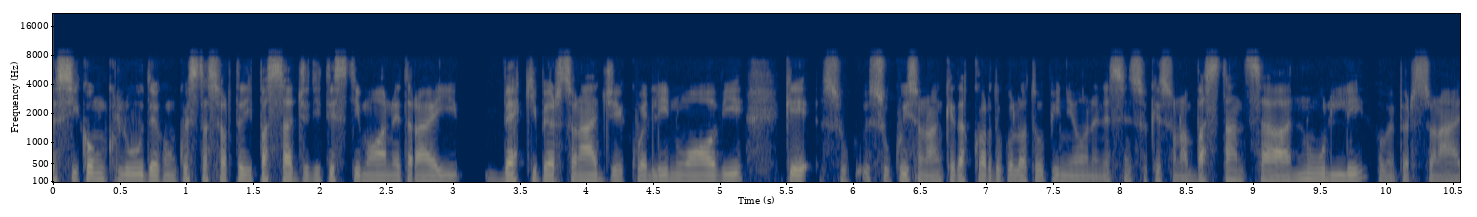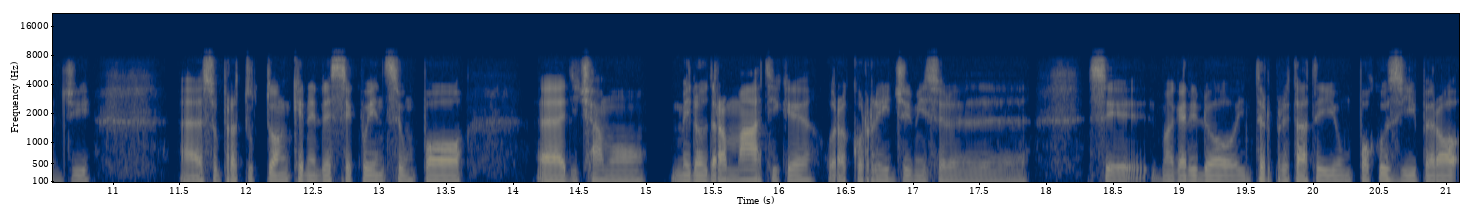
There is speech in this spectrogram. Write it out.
si conclude con questa sorta di passaggio di testimone tra i vecchi personaggi e quelli nuovi, che su, su, cui sono anche d'accordo con la tua opinione, nel senso che sono abbastanza nulli come personaggi, eh, soprattutto anche nelle sequenze un po', eh, diciamo, melodrammatiche. Ora correggimi se, se magari l'ho interpretate io un po' così, però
